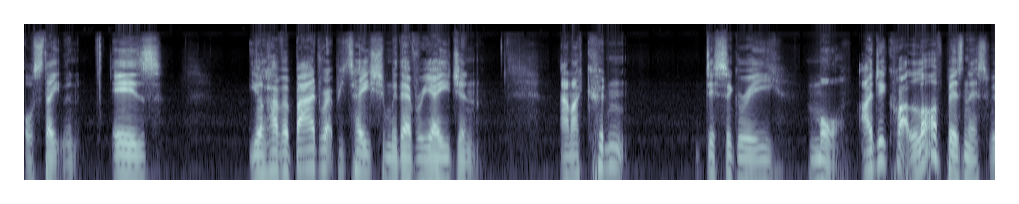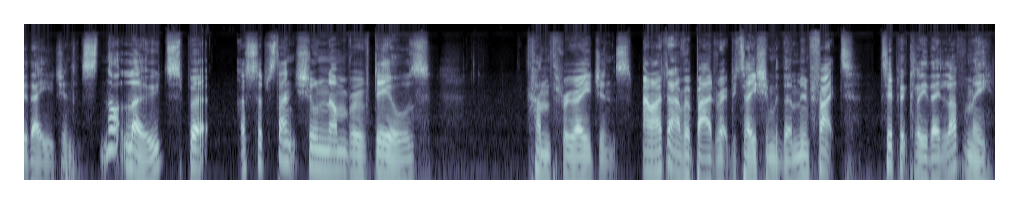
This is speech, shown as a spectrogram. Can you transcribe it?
or statement is you'll have a bad reputation with every agent. And I couldn't disagree more. I do quite a lot of business with agents, not loads, but a substantial number of deals come through agents. And I don't have a bad reputation with them. In fact, typically they love me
